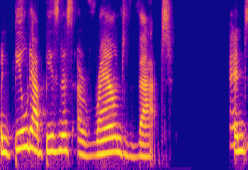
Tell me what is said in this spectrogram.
and build our business around that. And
